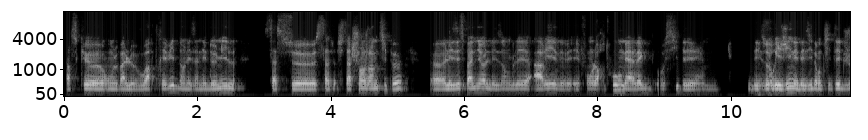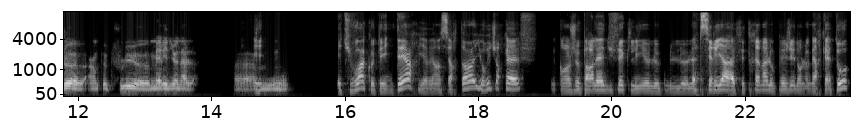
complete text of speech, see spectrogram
Parce qu'on va le voir très vite, dans les années 2000, ça, se, ça, ça change un petit peu. Euh, les Espagnols, les Anglais arrivent et, font leur trou, mais avec aussi des, des, origines et des identités de jeu un peu plus euh, méridionales. Et, et, tu vois, côté Inter, il y avait un certain Yuri Djorkaeff. Quand je parlais du fait que le, la Serie A a fait très mal au PSG dans le mercato,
